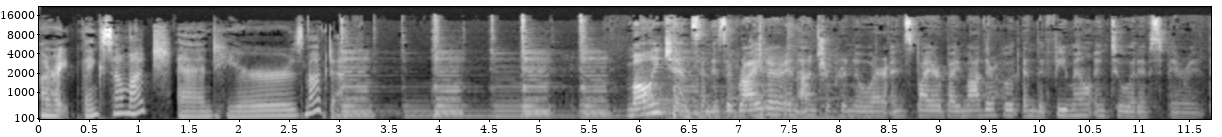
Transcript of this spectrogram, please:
All right, thanks so much. And here's Magda. Molly Chanson is a writer and entrepreneur inspired by motherhood and the female intuitive spirit.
